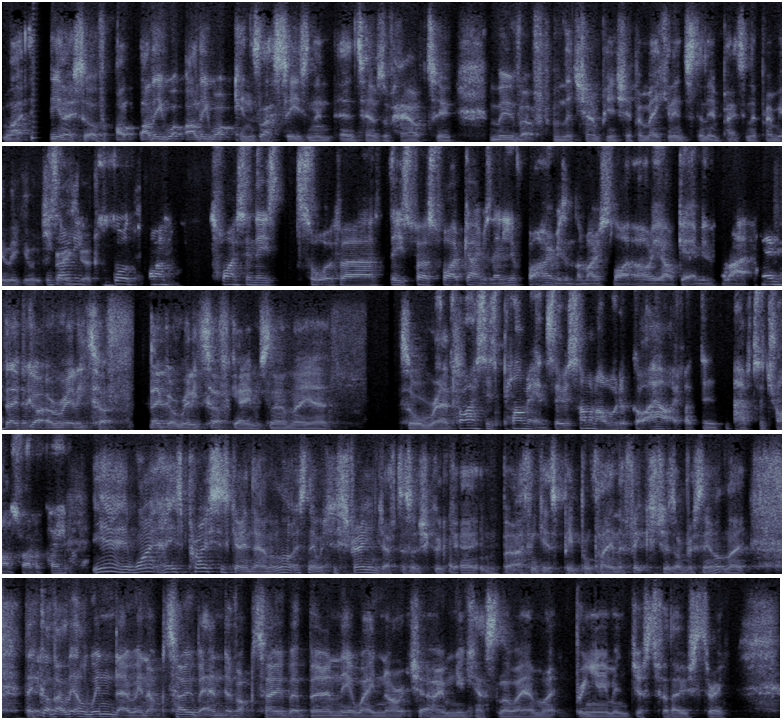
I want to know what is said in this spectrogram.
Like you know, sort of Ollie Ollie Watkins last season in, in terms of how to move up from the Championship and make an instant impact in the Premier League. He looks He's very only good. scored twice, twice in these sort of uh, these first five games, and then Liverpool at home isn't the most like, oh yeah, I'll get him in for that. They've got a really tough. They've got really tough games, don't they? Yeah, it's all red. price is plummeting, so he's someone I would have got out if I didn't have to transfer other people. Yeah, why his price is going down a lot, isn't it? Which is strange after such a good game. But I think it's people playing the fixtures, obviously, aren't they? They've got that little window in October, end of October, Burnley away, Norwich at home, Newcastle away. I might bring him in just for those three,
